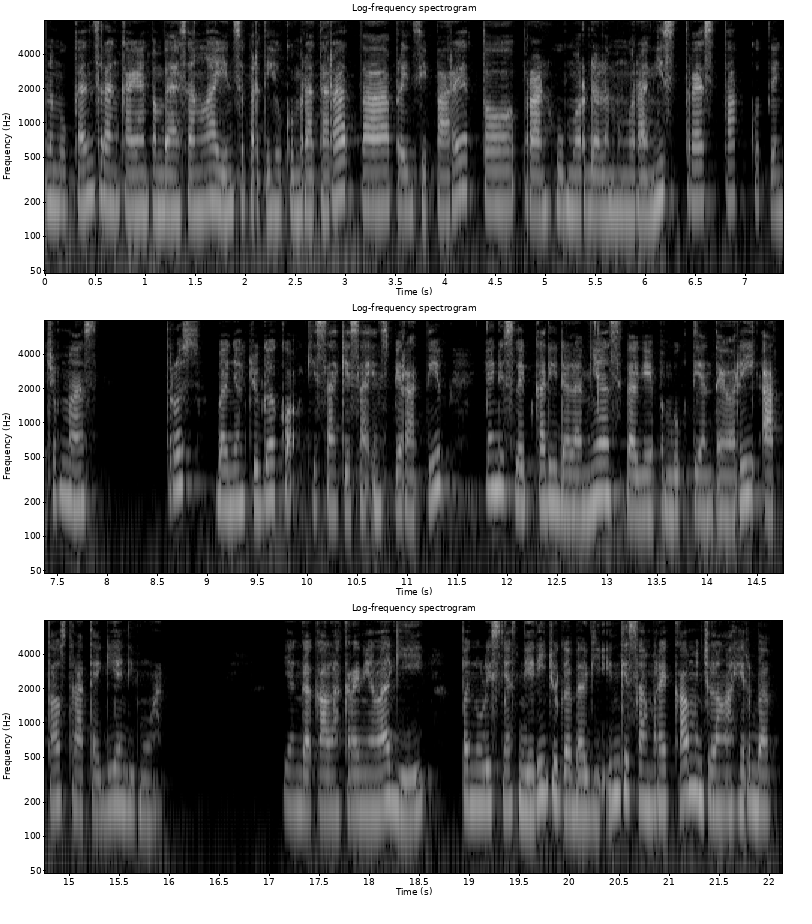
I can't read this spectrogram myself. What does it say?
menemukan serangkaian pembahasan lain seperti hukum rata-rata, prinsip Pareto, peran humor dalam mengurangi stres, takut, dan cemas. Terus banyak juga kok kisah-kisah inspiratif yang diselipkan di dalamnya sebagai pembuktian teori atau strategi yang dimuat. Yang gak kalah kerennya lagi, penulisnya sendiri juga bagiin kisah mereka menjelang akhir bab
